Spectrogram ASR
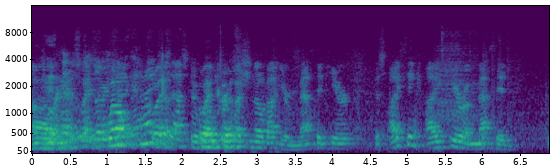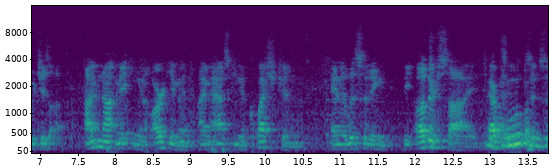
Uh, Okay. Well, can I just ask a Go ahead, real quick Chris. question though about your method here? Because I think I hear a method, which is, I'm not making an argument, I'm asking a question and eliciting the other side. So, Absolutely. so,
